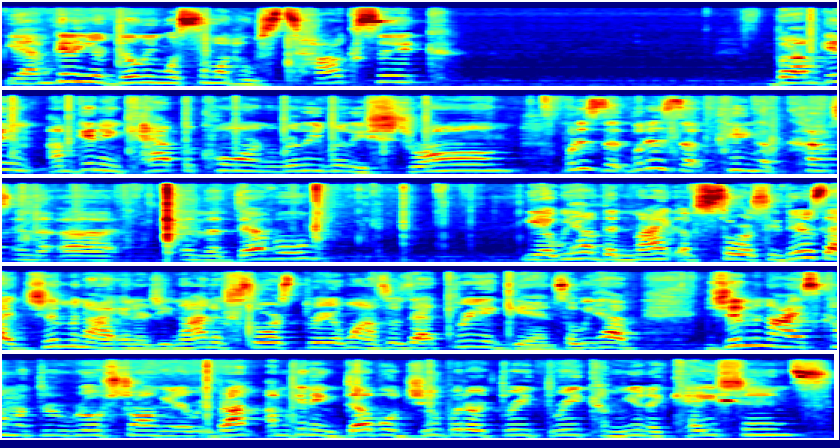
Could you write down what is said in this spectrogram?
Yeah, I'm getting you're dealing with someone who's toxic. But I'm getting I'm getting Capricorn really really strong. What is the what is the king of cups and the uh in the devil? Yeah, we have the Knight of Swords. See, there's that Gemini energy. Knight of Swords, Three of Wands. So that three again. So we have Gemini's coming through real strong. But I'm, I'm getting double Jupiter, 3-3 communications.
